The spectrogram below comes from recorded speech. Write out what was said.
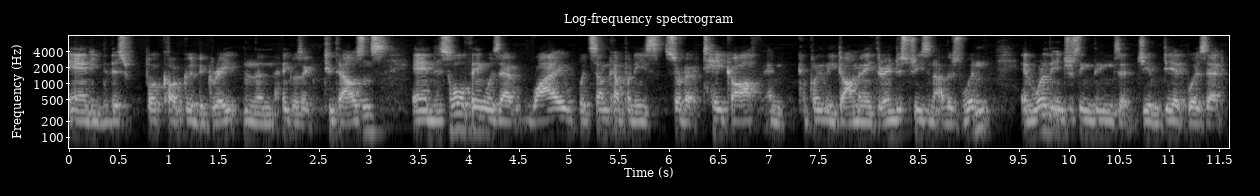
and he did this book called Good to Great, and then I think it was like 2000s. And his whole thing was that why would some companies sort of take off and completely dominate their industries and others wouldn't? And one of the interesting things that Jim did was that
